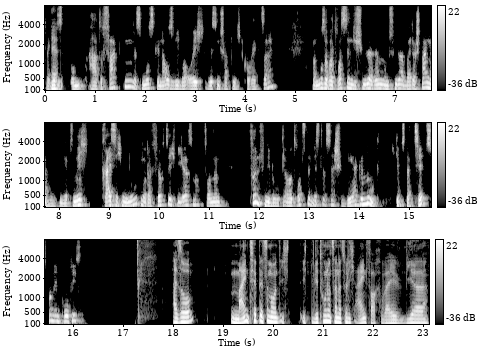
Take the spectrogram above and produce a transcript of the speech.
Da geht ja. es um harte Fakten. Das muss genauso wie bei euch wissenschaftlich korrekt sein. Man muss aber trotzdem die Schülerinnen und Schüler bei der Stange halten. Jetzt nicht 30 Minuten oder 40, wie ihr es macht, sondern fünf Minuten, aber trotzdem ist das ja schwer genug. Gibt es da Tipps von den Profis? Also mein Tipp ist immer, und ich, ich wir tun uns da natürlich einfach, weil wir,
